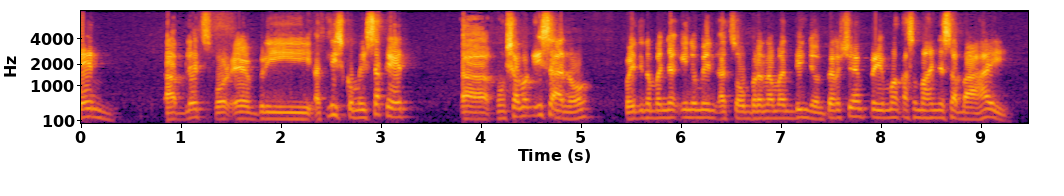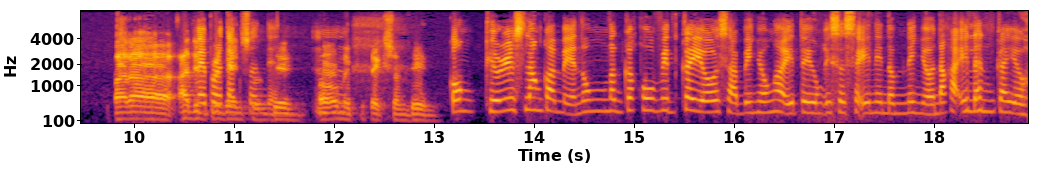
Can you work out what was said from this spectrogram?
10 tablets for every, at least kung may sakit, ah, kung siya mag-isa, no, pwede naman niyang inumin at sobra naman din yon Pero syempre, yung mga kasamahan niya sa bahay, para added May protection din. din. Oo, Mm. may protection din. Kung curious lang kami, nung nagka-COVID kayo, sabi nyo nga ito yung isa sa ininom ninyo, nakailan kayo?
